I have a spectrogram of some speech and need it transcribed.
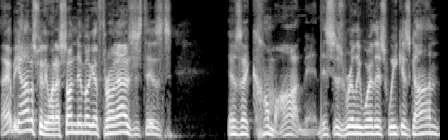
I gotta be honest with you. When I saw Nimmo get thrown out, it's just is it was like, come on, man. This is really where this week is gone.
